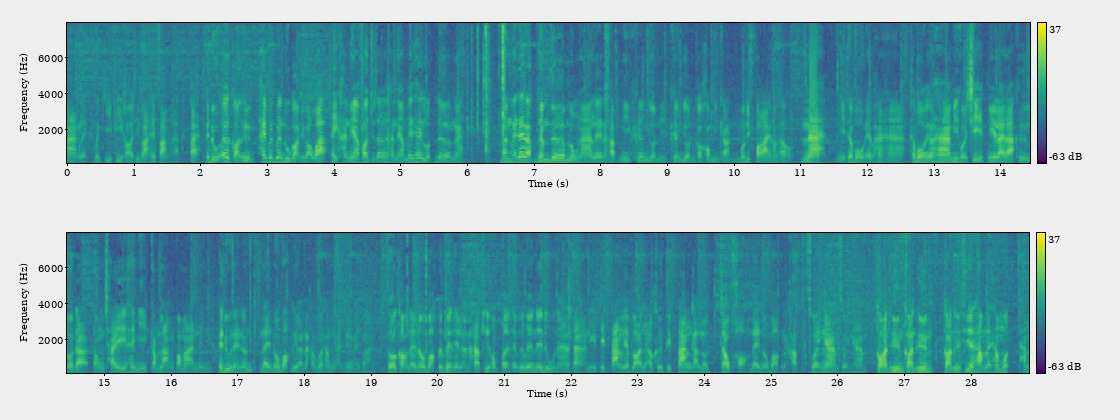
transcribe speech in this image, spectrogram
มากเลยเมื่อกี้พี่เขาอธิบายให้ฟังแล้วไปไปดูเออก่อนอื่นให้เพื่อนๆดูก่อนดีกว่าว่าไอ้คันนี้ฟอร์จูเนอร์คันนี้ไม่ใช่รถเดิมนะ มันไม่ได้แบบเดิมๆโรงงานเลยนะครับ มีเครื่องยนต์นี่เครื่องยนต์ก็เขามีการ modify มาแล้วนะมีเทอร์โบ F55 เทอร์โบ F5 มีหัวฉีดมีอะไรละ คือรถอะต้องใช้ให้มีกำลังประมาณหนึ่งไปดูในไดโนบ็อกดีกว่านะครับว่าทำงานยังไงบ้าง ตัวกล่องไดโนบ็อกเพื่อนๆเห็นแล้วนะครับที่ผมเปิดให้เพื่อนๆได้ดูนะ แต่อันนี้ติดตั้งเรียบร้อยแล้วคือติดตั้งกับรถเจ้าของไดโนบ็อกนะครับสวยงามสวยงาม ก่อนอื่นก่อนอื่น ก่อนอื่นที่จะทำอะไรทั้งหมดทั้ง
